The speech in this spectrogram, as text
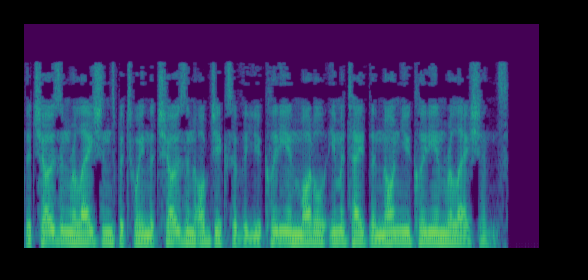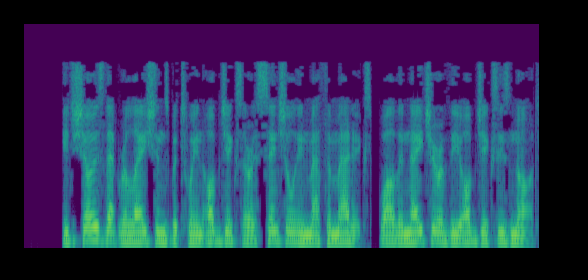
the chosen relations between the chosen objects of the Euclidean model imitate the non-Euclidean relations. It shows that relations between objects are essential in mathematics, while the nature of the objects is not.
